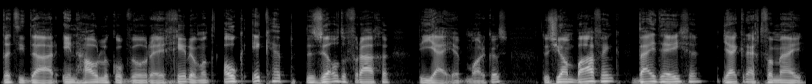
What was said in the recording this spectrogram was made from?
dat hij daar inhoudelijk op wil reageren. Want ook ik heb dezelfde vragen die jij hebt, Marcus. Dus Jan Bavink, bij deze, jij krijgt van mij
